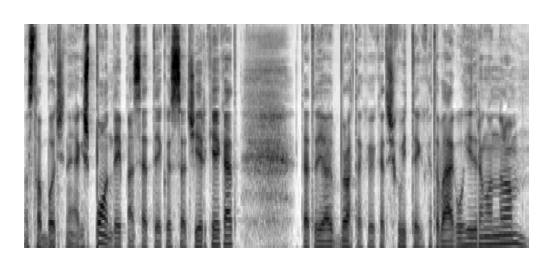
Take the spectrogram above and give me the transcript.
azt abból csinálják. És pont éppen szedték össze a csirkéket, tehát hogy rakták őket, és akkor vitték őket a vágóhídra, gondolom.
